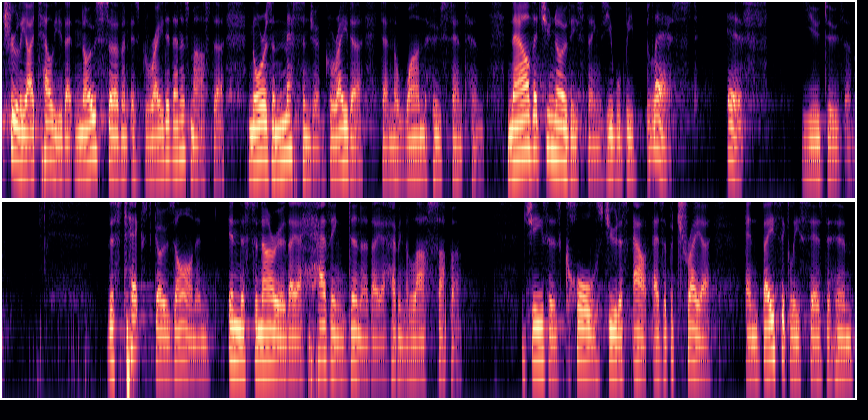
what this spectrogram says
truly, I tell you that no servant is greater than his master, nor is a messenger greater than the one who sent him. Now that you know these things, you will be blessed if you do them. This text goes on, and in this scenario, they are having dinner, they are having the Last Supper. Jesus calls Judas out as a betrayer and basically says to him,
